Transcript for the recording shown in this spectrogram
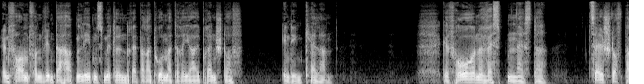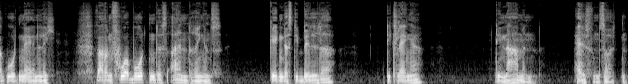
in Form von winterharten Lebensmitteln, Reparaturmaterial, Brennstoff in den Kellern. Gefrorene Wespennester, Zellstoffpagoden ähnlich, waren Vorboten des Eindringens, gegen das die Bilder, die Klänge, die Namen helfen sollten.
